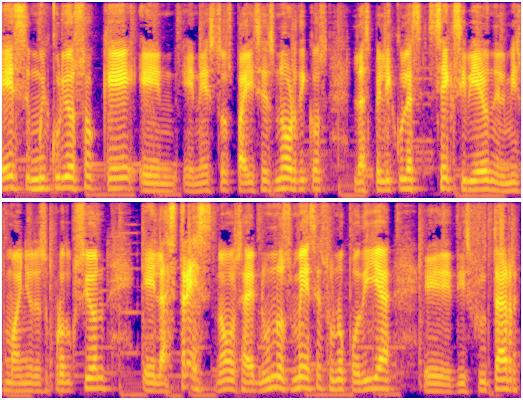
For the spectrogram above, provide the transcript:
Es muy curioso que en, en estos países nórdicos las películas se exhibieron el mismo año de su producción, eh, las tres, ¿no? O sea, en unos meses uno podía eh, disfrutar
